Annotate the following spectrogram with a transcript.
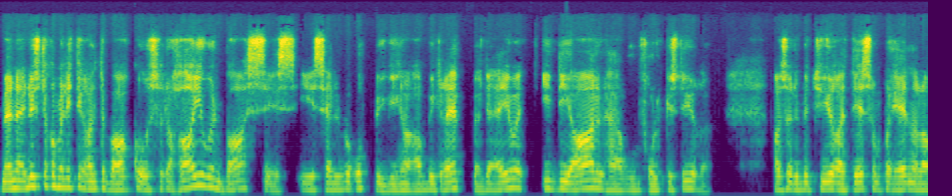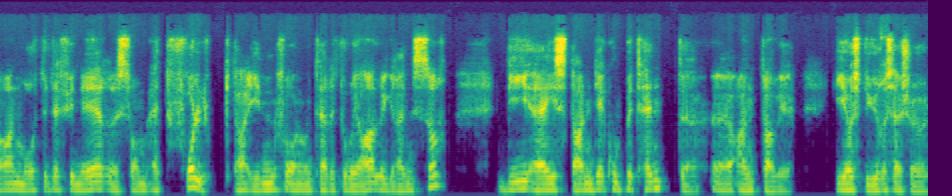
Men jeg har lyst til å komme litt tilbake også. Det har jo en basis i selve oppbygginga av begrepet. Det er jo et ideal her om folkestyre. Altså Det betyr at det som på en eller annen måte defineres som et folk da innenfor noen territoriale grenser, de er i stand, de er kompetente, eh, antar vi, i å styre seg sjøl.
